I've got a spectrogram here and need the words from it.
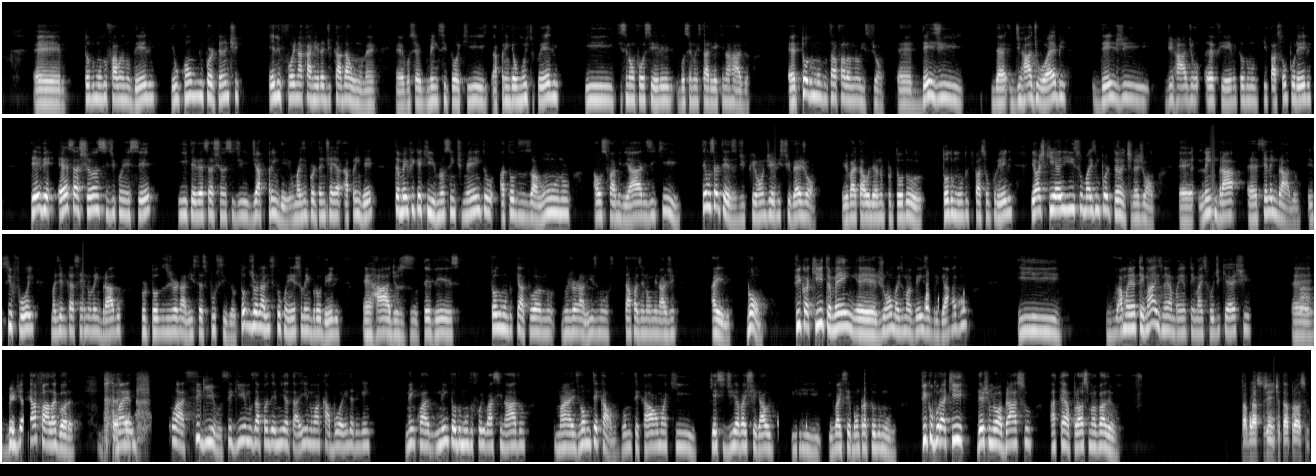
é, todo mundo falando dele e o quão importante ele foi na carreira de cada um, né? É, você bem citou aqui, aprendeu muito com ele e que se não fosse ele, você não estaria aqui na rádio. É, todo mundo está falando isso, João. É, desde de, de, rádio web, desde de rádio FM, todo mundo que passou por ele teve essa chance de conhecer e teve essa chance de, de aprender. O mais importante é aprender. Também fica aqui meu sentimento a todos os alunos, aos familiares e que tenham certeza de que onde ele estiver, João, ele vai estar olhando por todo todo mundo que passou por ele. Eu acho que é isso o mais importante, né, João? É, lembrar, é, ser lembrado. Ele se foi, mas ele está sendo lembrado por todos os jornalistas possível. Todos os jornalistas que eu conheço lembrou dele, é, rádios, TVs, todo mundo que atua no, no jornalismo está fazendo homenagem a ele. Bom, Fico aqui também, é, João, mais uma vez, obrigado. E amanhã tem mais, né? Amanhã tem mais podcast. É, perdi até a fala agora. Mas vamos lá, seguimos, seguimos. A pandemia tá aí, não acabou ainda, ninguém, nem, nem todo mundo foi vacinado. Mas vamos ter calma, vamos ter calma que, que esse dia vai chegar e, e vai ser bom para todo mundo. Fico por aqui, Deixo o meu abraço. Até a próxima. Valeu. Abraço, gente. Até a próxima.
